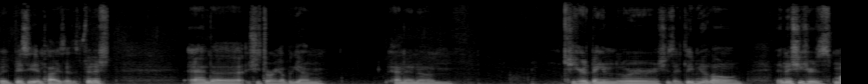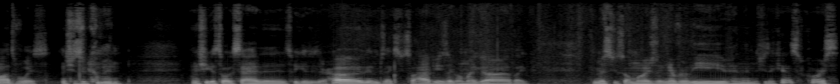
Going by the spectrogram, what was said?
but basically implies that it's finished. And uh, she's throwing up again, and then um, she hears banging on the door. And she's like, "Leave me alone!" And then she hears Maud's voice, and she's like, "Come in." And she gets so excited, so he gives her a hug, and he's like so happy. He's like, "Oh my god!" Like I miss you so much. Like, never leave. And then she's like, yes, of course.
